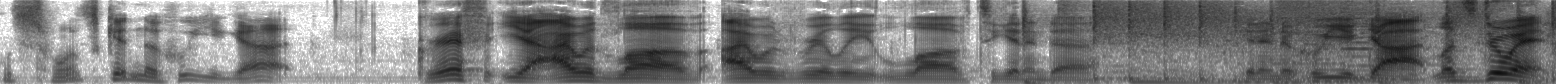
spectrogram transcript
let's let's get into who you got. Griff, yeah, I would love, I would really love to get into get into who you got. Let's do it.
